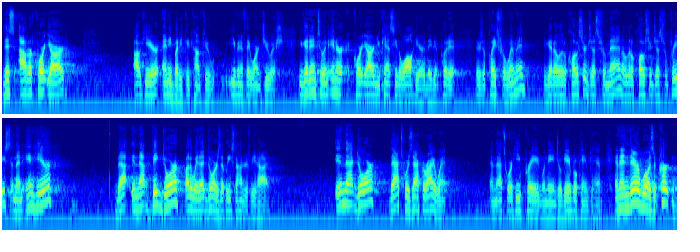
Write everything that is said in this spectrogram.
This outer courtyard out here, anybody could come to, even if they weren't Jewish. You get into an inner courtyard and you can't see the wall here, they didn't put it. There's a place for women. You get a little closer just for men, a little closer just for priests. And then in here, that, in that big door, by the way, that door is at least 100 feet high in that door, that's where Zechariah went. And that's where he prayed when the angel Gabriel came to him. And then there was a curtain,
